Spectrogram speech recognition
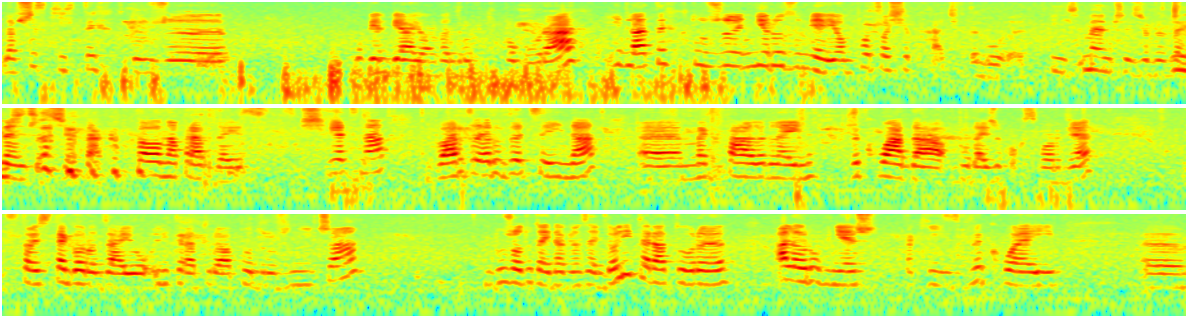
Dla wszystkich tych, którzy uwielbiają wędrówki po górach i dla tych, którzy nie rozumieją, po co się pchać w te góry. I męczyć, żeby I wejść. męczyć się, tak. To naprawdę jest świetna, bardzo erudycyjna. E, McFarlane wykłada bodajże w Oksfordzie. To jest tego rodzaju literatura podróżnicza. Dużo tutaj nawiązań do literatury, ale również takiej zwykłej, em,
